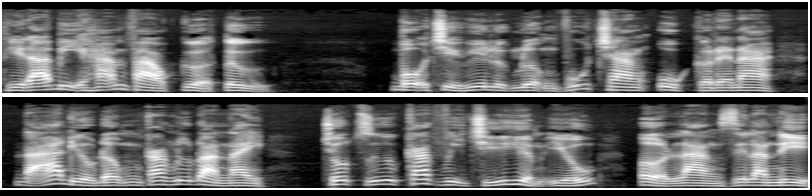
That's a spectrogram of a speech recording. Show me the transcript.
thì đã bị hãm vào cửa tử. Bộ Chỉ huy lực lượng vũ trang Ukraine đã điều động các lữ đoàn này chốt giữ các vị trí hiểm yếu ở làng Zelany,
